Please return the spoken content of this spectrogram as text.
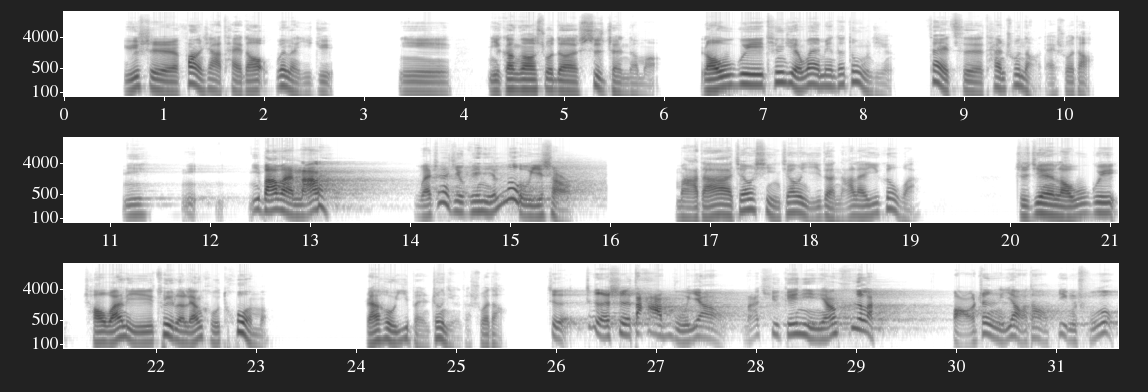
于是放下菜刀，问了一句：“你你刚刚说的是真的吗？”老乌龟听见外面的动静，再次探出脑袋说道：“你你你把碗拿来，我这就给你露一手。”马达将信将疑的拿来一个碗。只见老乌龟朝碗里啐了两口唾沫，然后一本正经地说道：“这这是大补药，拿去给你娘喝了，保证药到病除。”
